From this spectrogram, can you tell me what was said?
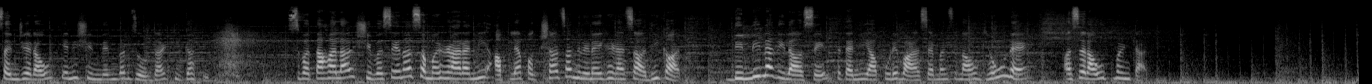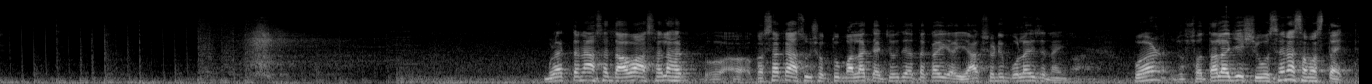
संजय राऊत यांनी शिंदेंवर जोरदार टीका केली. स्वतःला शिवसेना समजणाऱ्यांनी आपल्या पक्षाचा निर्णय घेण्याचा अधिकार दिल्लीला दिला असेल तर त्यांनी यापुढे बाळासाहेबांचं नाव घेऊ नये असं राऊत म्हणतात. मुळात त्यांना असा दावा असायला हर कसा काय असू शकतो मला त्याच्यावरती आता काही या क्षणी बोलायचं नाही. पण स्वतःला जे शिवसेना समजतायत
